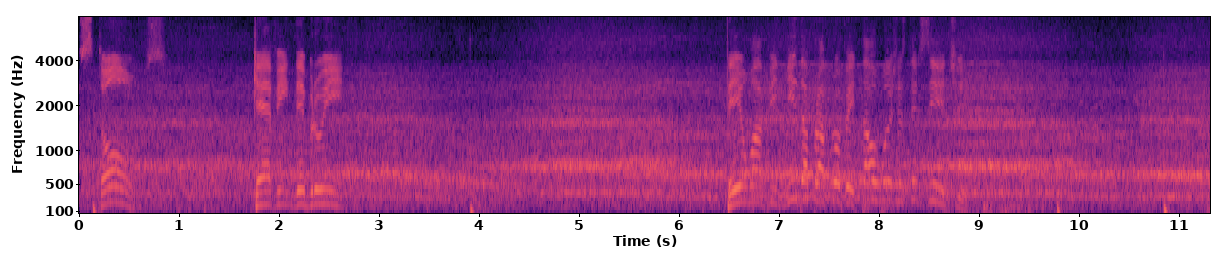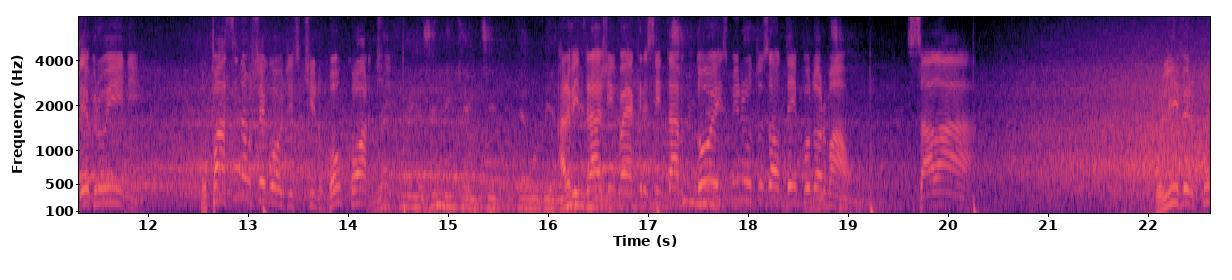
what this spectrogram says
Stones, Kevin De Bruyne. Tem uma avenida para aproveitar o Manchester City. De Bruyne. O passe não chegou ao destino. Bom corte. A arbitragem vai acrescentar dois minutos ao tempo normal. Salah. O Liverpool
